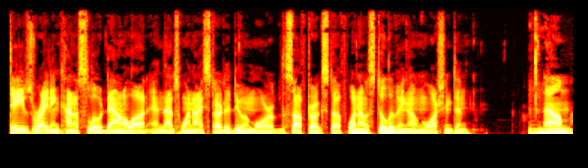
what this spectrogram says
Dave's writing kind of slowed down a lot, and that's when I started doing more of the soft drug stuff when I was still living out in Washington. Um,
